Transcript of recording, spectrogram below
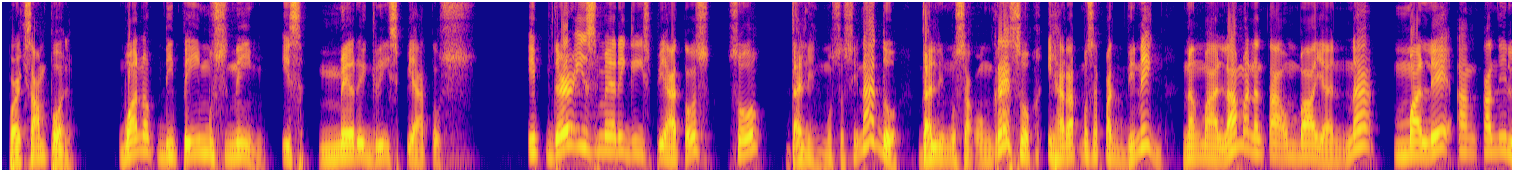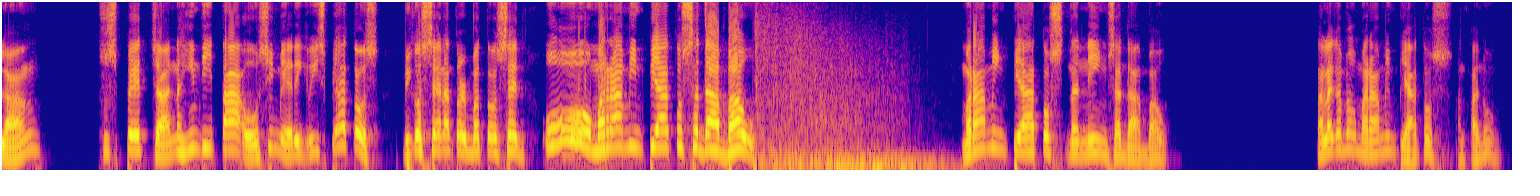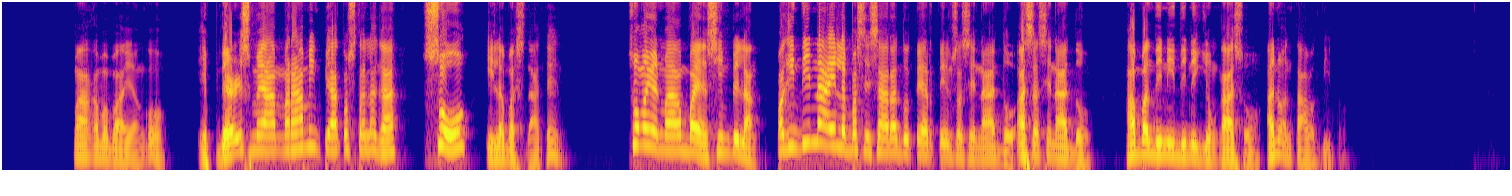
For example, one of the famous name is Mary Grace Piatos. If there is Mary Grace Piatos, so dalin mo sa Senado, dalin mo sa Kongreso, iharap mo sa pagdinig nang malaman ng taong bayan na mali ang kanilang suspecha na hindi tao si Mary Grace Piatos. Because Senator Bato said, Oo, maraming Piatos sa Davao. Maraming Piatos na name sa Davao. Talaga bang maraming Piatos? Ang tanong. Mga kababayan ko. If there is may maraming Piatos talaga, so ilabas natin. So ngayon mga kababayan, simple lang. Pag hindi na ilabas ni Sara Duterte yung sa Senado, ah, sa Senado, habang dinidinig yung kaso, ano ang tawag dito?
